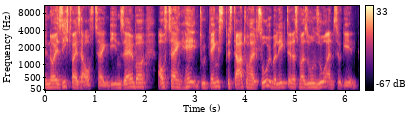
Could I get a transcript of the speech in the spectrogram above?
eine neue Sichtweise aufzeigen, die ihnen selber aufzeigen, hey, du denkst bis dato halt so, überleg dir das mal so und so anzugehen.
